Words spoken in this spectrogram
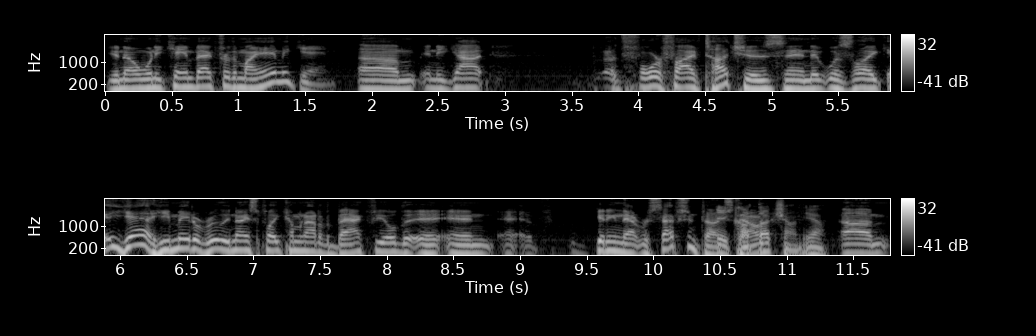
You know, when he came back for the Miami game, um, and he got four or five touches, and it was like, yeah, he made a really nice play coming out of the backfield and, and uh, getting that reception touchdown. caught touchdown, yeah. Um,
